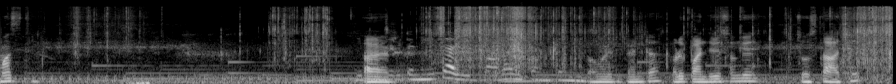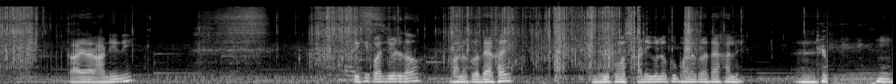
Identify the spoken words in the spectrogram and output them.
মস্ত। আর- বাবা এই প্যান্টটা আর ওই পাঞ্জাবির সঙ্গে সস্তা আছে তাই আর আনিনি। দেখি পাঞ্জাবিটা দাও ভালো করে দেখাই। তুমি তোমার শাড়িগুলো খুব ভালো করে দেখালে। হুম।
